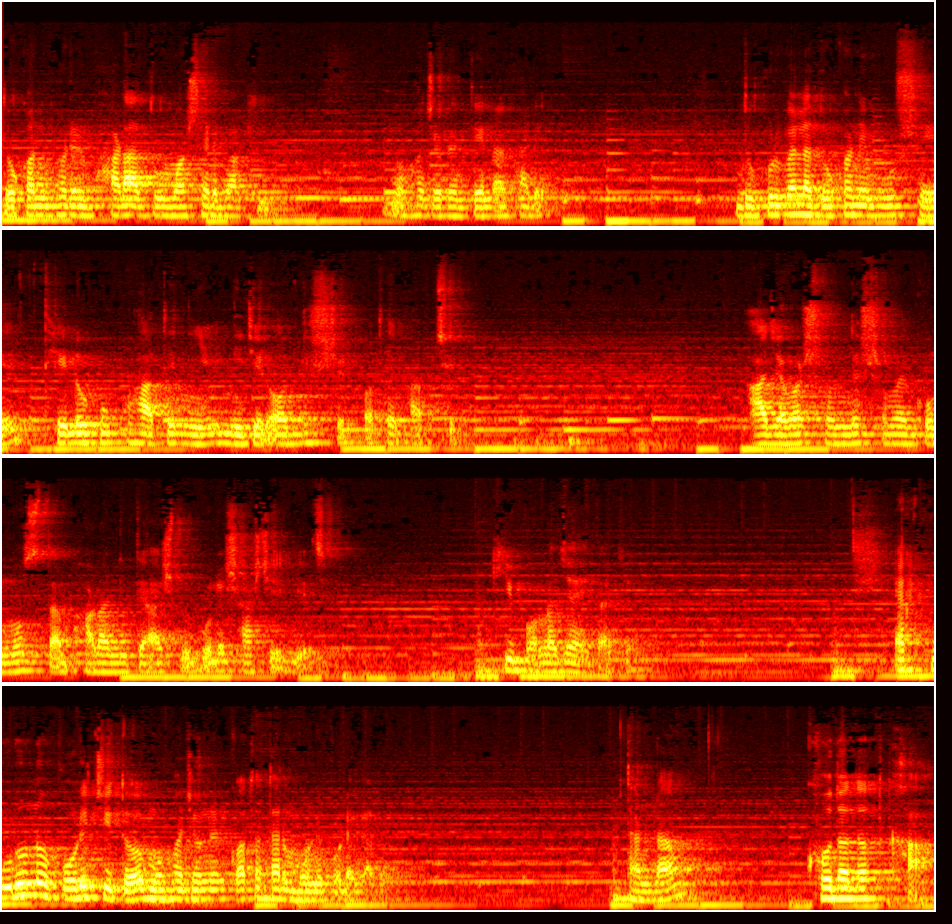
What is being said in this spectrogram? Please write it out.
দোকান ঘরের ভাড়া দু মাসের বাকি, মহাজনের দেনা ঘাড়ে দুপুরবেলা দোকানে বসে থেলো কুকু হাতে নিয়ে নিজের অদৃশ্যের পথে ভাবছিল, আজ আবার সন্ধ্যের সময় গোমস্তা ভাড়া নিতে আসবে বলে শাসিয়ে দিয়েছে। কি বলা যায় তাকে? এক পুরনো পরিচিত মহাজনের কথা তার মনে পড়ে গেল। তার নাম খোদাদত খা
